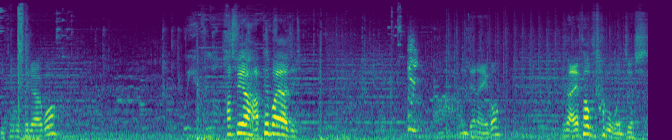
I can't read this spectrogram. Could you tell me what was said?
이 탱커 처리하고 We have lost. 사수야 앞에 봐야지. 아, 안 되나 이거? 그래서 알파부터 하고 먼저. 씨.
